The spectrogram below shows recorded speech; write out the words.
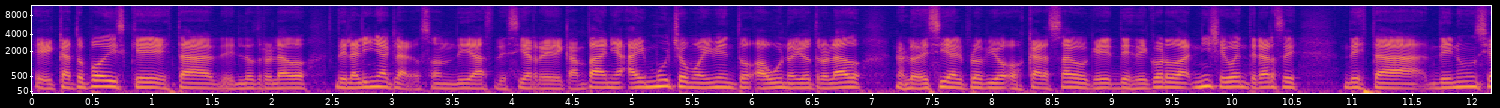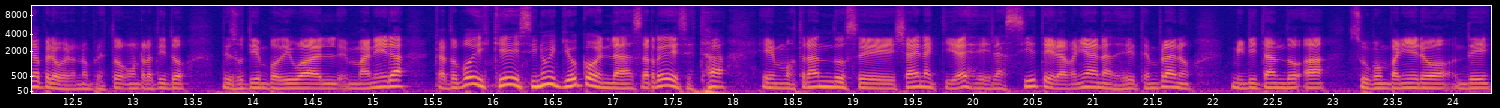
eh, Catopodis, que está del otro lado de la línea. Claro, son días de cierre de campaña, hay mucho movimiento a uno y otro lado. Nos lo decía el propio Oscar Sago, que desde Córdoba ni llegó a enterarse de esta denuncia, pero bueno, nos prestó un ratito de su tiempo de igual manera. Catopodis, que si no me equivoco, en las redes está eh, mostrándose ya en actividades desde las 7 de la mañana, desde temprano, militando a su compañero de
